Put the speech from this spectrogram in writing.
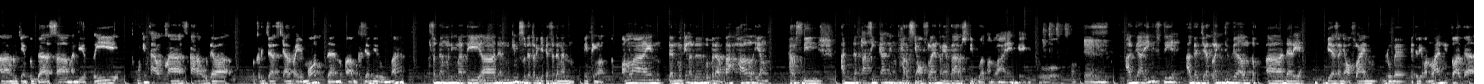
uh, ngerjain tugas uh, mandiri. Mungkin karena sekarang udah bekerja secara remote dan uh, bekerja di rumah, sedang menikmati uh, dan mungkin sudah terbiasa dengan meeting online dan mungkin ada beberapa hal yang harus diadaptasikan yang harusnya offline ternyata harus dibuat online kayak gitu. Oke. agak ini sih agak jet lag juga untuk uh, dari biasanya offline berubah jadi online itu agak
